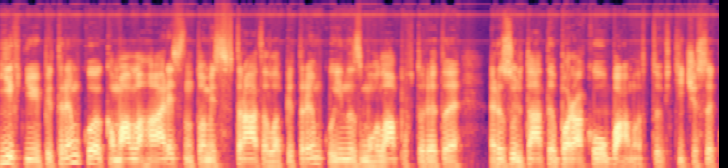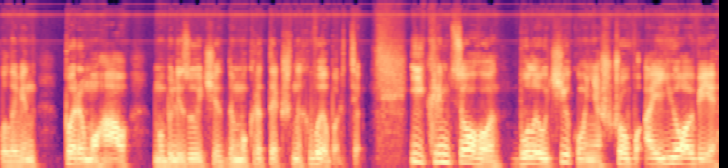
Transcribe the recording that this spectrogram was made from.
їхньою підтримкою. Камала Гарріс натомість втратила підтримку і не змогла повторити результати Барака Обами в ті часи, коли він перемагав, мобілізуючи демократичних виборців. І крім цього, були очікування, що в Айові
